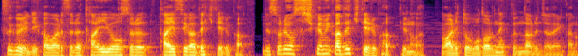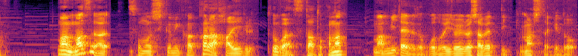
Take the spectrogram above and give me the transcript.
すぐにリカバリする、対応する体制ができてるか。で、それを仕組み化できてるかっていうのが割とボトルネックになるんじゃないかな。まあ、まずはその仕組み化から入るとがスタートかな。まあ、みたいなところいろいろ喋ってきましたけど、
